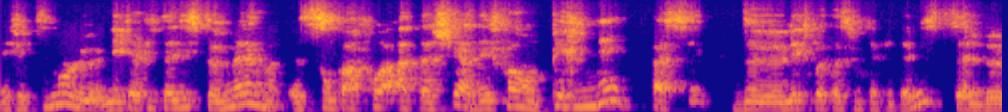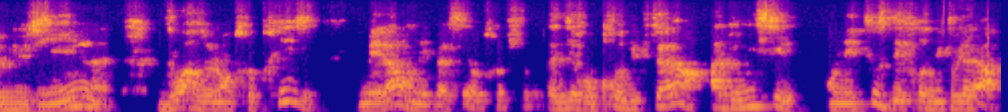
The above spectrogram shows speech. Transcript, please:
Effectivement, le, les capitalistes eux-mêmes sont parfois attachés à des formes périmées passées de l'exploitation capitaliste, celle de l'usine, voire de l'entreprise. Mais là, on est passé à autre chose, c'est-à-dire aux producteurs à domicile. On est tous des producteurs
